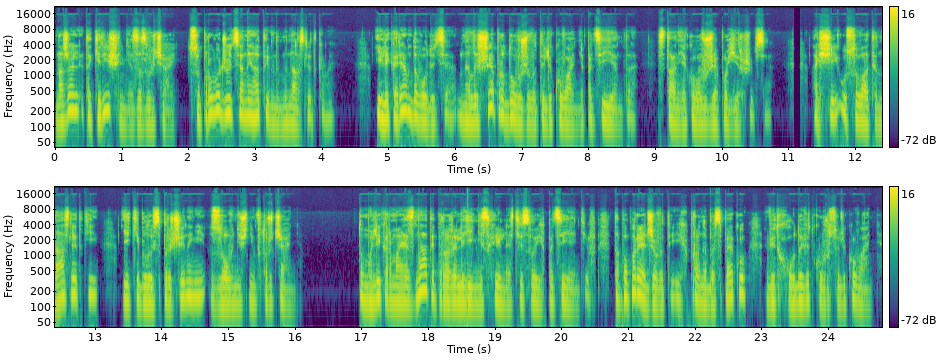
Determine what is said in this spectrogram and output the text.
На жаль, такі рішення зазвичай супроводжуються негативними наслідками, і лікарям доводиться не лише продовжувати лікування пацієнта, стан якого вже погіршився, а ще й усувати наслідки, які були спричинені зовнішнім втручанням. Тому лікар має знати про релігійні схильності своїх пацієнтів та попереджувати їх про небезпеку відходу від курсу лікування.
